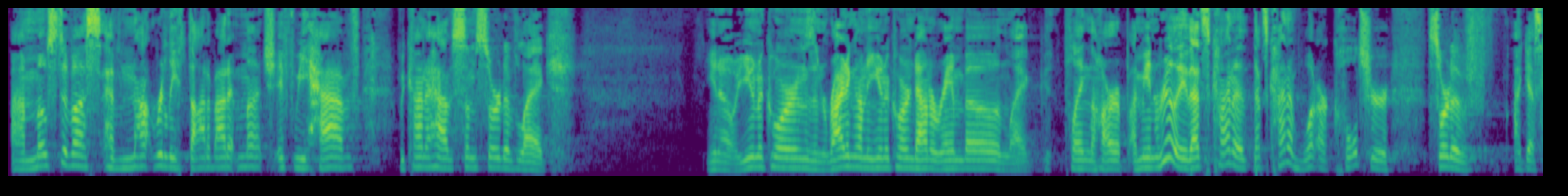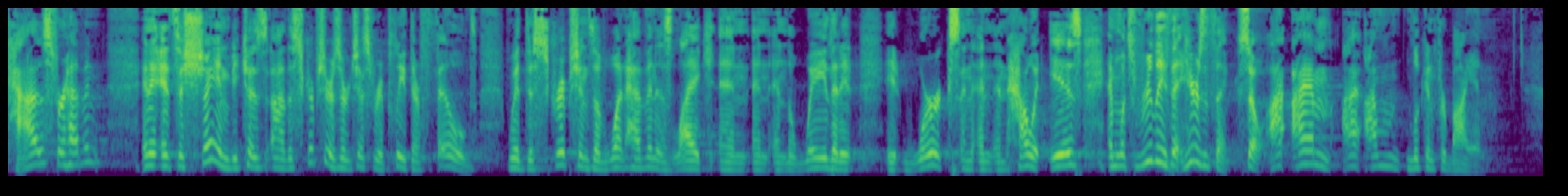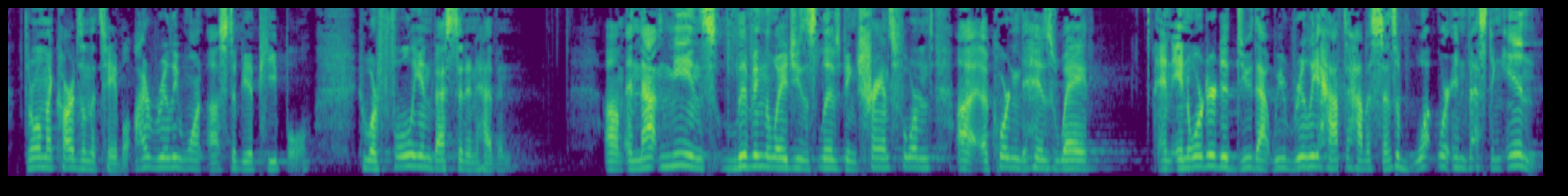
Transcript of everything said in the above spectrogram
Uh, most of us have not really thought about it much. If we have, we kind of have some sort of like, you know, unicorns and riding on a unicorn down a rainbow and like playing the harp. I mean, really, that's kind of, that's kind of what our culture sort of I guess, has for heaven. And it's a shame because uh, the scriptures are just replete. They're filled with descriptions of what heaven is like and, and, and the way that it, it works and, and, and how it is. And what's really, th- here's the thing. So I, I am, I, I'm looking for buy-in. Throwing my cards on the table. I really want us to be a people who are fully invested in heaven. Um, and that means living the way Jesus lives, being transformed uh, according to his way and in order to do that, we really have to have a sense of what we're investing in.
